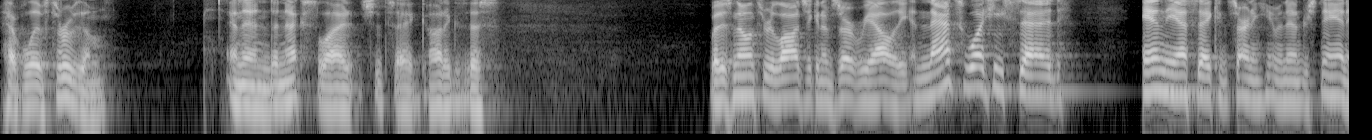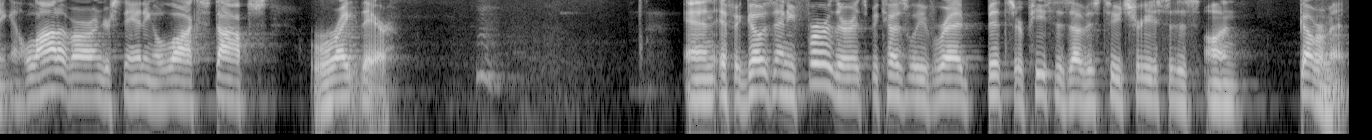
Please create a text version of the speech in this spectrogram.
have lived through them. And then the next slide should say God exists, but is known through logic and observed reality. And that's what he said in the essay concerning human understanding. And a lot of our understanding of Locke stops right there. And if it goes any further, it's because we've read bits or pieces of his two treatises on government,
